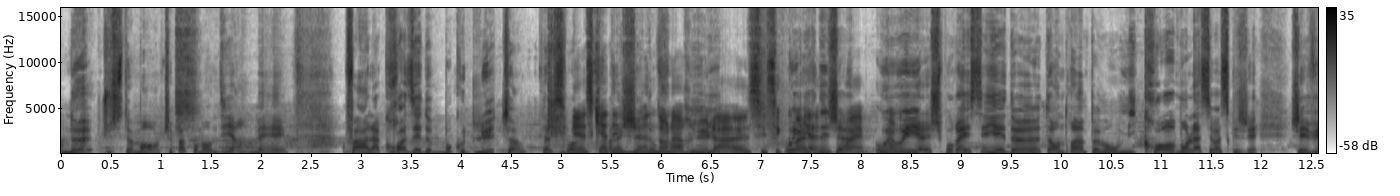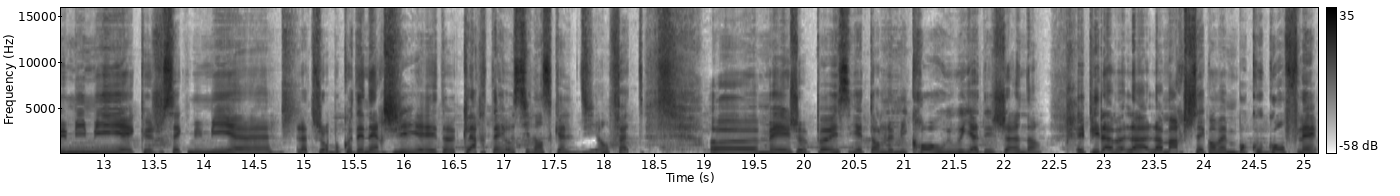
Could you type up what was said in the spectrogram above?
nœuds, justement. Je sais pas comment dire, mais enfin, à la croisée de beaucoup de luttes, qu'elles soient. Est-ce qu'il y a des jeunes dans la rue là? C'est c'est oui, quoi il y a des jeunes. Ouais, oui, bon. oui, euh, je pourrais essayer de tendre un peu mon micro. Bon, là, c'est parce que j'ai j'ai vu Mimi et que je sais que Mimi, euh, elle a toujours beaucoup d'énergie et de clarté aussi dans ce qu'elle dit, en fait. Euh, mais je peux essayer de tendre le micro. Oui, oui, il y a des jeunes. hein. Et puis la, la, la marche s'est quand même beaucoup gonflée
